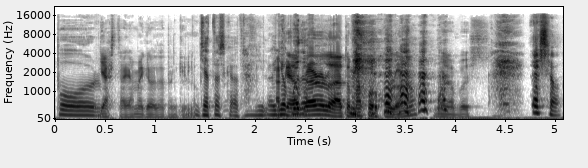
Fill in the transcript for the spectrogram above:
por... Ya está, ya me quedo tranquilo. Ya te has quedado tranquilo. Ha Yo quedado puedo... claro lo de tomar por culo, ¿no? Bueno, pues Eso.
